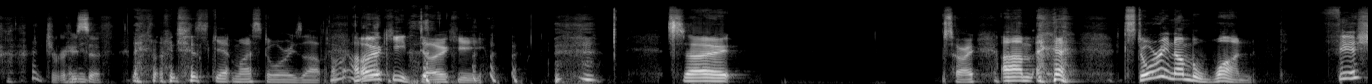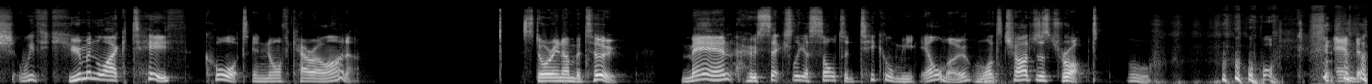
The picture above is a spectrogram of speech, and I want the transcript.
Drusif. Let me just get my stories up. I don't- I don't know. Okie dokie. so, sorry. Um, story number one: Fish with human-like teeth caught in North Carolina. Story number two: Man who sexually assaulted Tickle Me Elmo wants charges dropped. Ooh. And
